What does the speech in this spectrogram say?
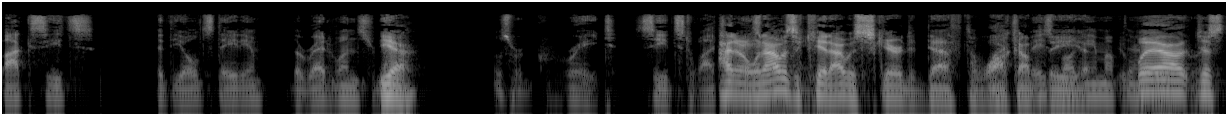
box seats at the old stadium, the red ones. Yeah. Those were great seats to watch. I don't know. When I was a kid, I was scared to death to walk up the. Uh, game up well, just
